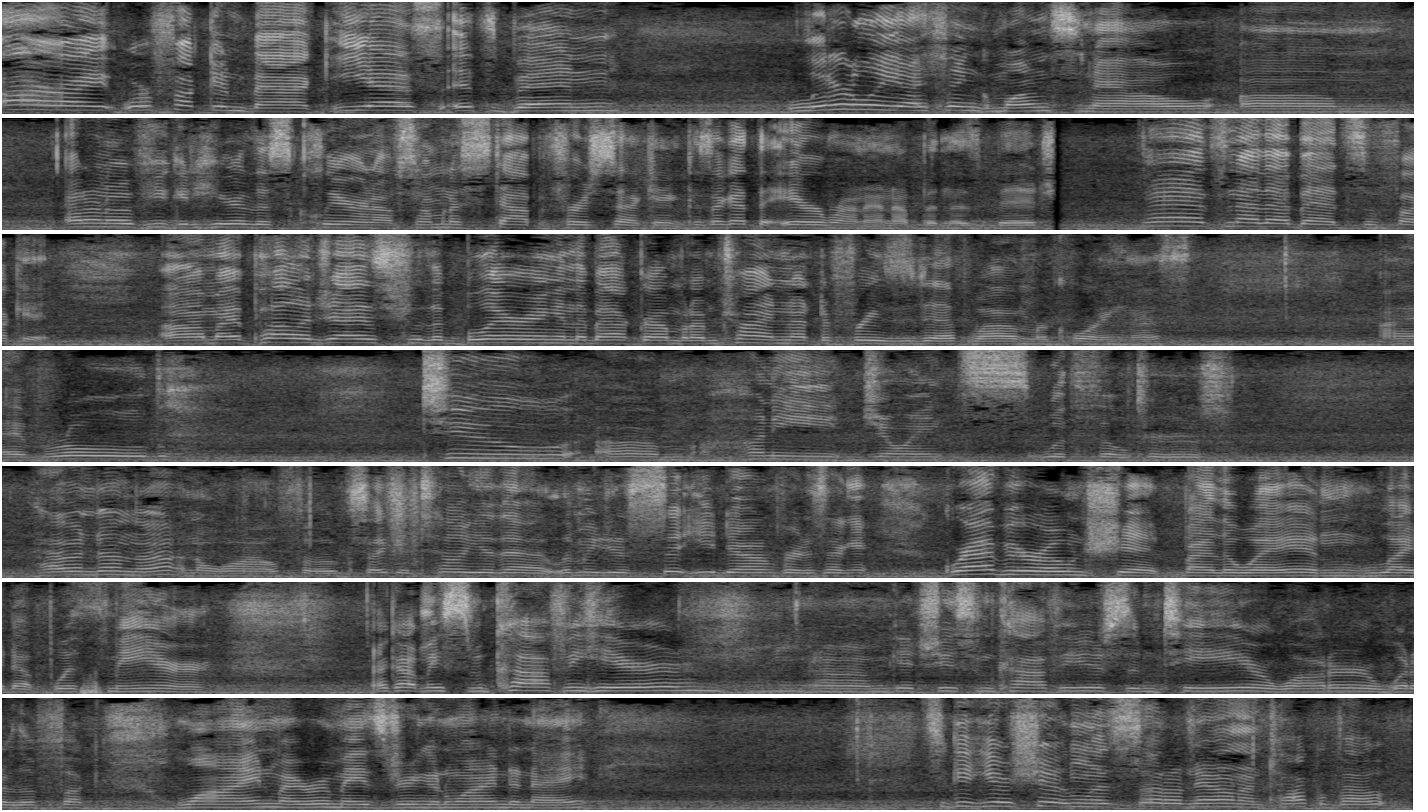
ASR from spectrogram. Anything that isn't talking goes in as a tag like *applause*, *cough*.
Alright, we're fucking back. Yes, it's been literally, I think, months now. Um, I don't know if you could hear this clear enough, so I'm gonna stop it for a second because I got the air running up in this bitch. Eh, it's not that bad, so fuck it. Um, I apologize for the blaring in the background, but I'm trying not to freeze to death while I'm recording this. I've rolled two um, honey joints with filters. Haven't done that in a while, folks. I can tell you that. Let me just sit you down for a second. Grab your own shit, by the way, and light up with me. Or I got me some coffee here. Um, get you some coffee or some tea or water or whatever the fuck. Wine. My roommate's drinking wine tonight. So get your shit and let's settle down and talk about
